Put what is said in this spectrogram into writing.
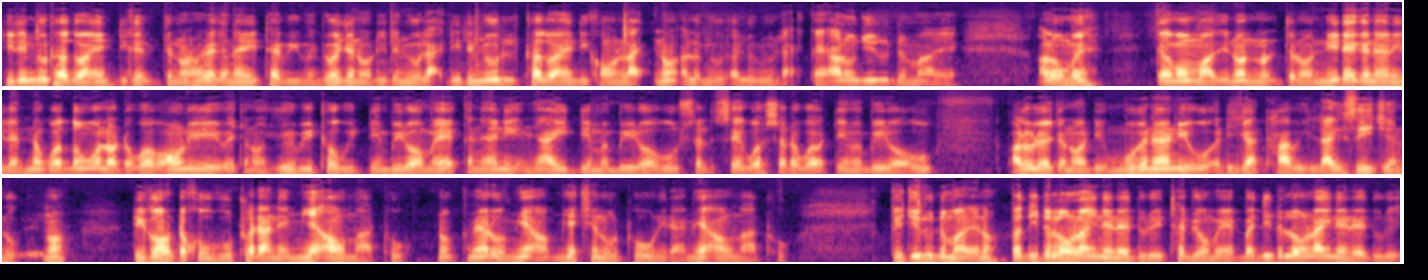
ဒီတစ်မျိုးထွက်သွားရင်ဒီကျွန်တော်တို့ကခဏနေထပ်ပြီးမပြောကျွန်တော်ဒီတစ်မျိုးလိုက်ဒီတစ်မျိုးထွက်သွားရင်ဒီကောင်လိုက်နော်အဲ့လိုမျိုးအဲ့လိုမျိုးလိုက်ခင်အားလုံးကျေးဇူးတင်ပါတယ်အားလုံးပဲကံကောင်းပါစေနော်ကျွန်တော်နေတဲ့ကဏ္ဍနေလဲနှစ်ကွက်သုံးကွက်လောက်တစ်ကွက်ကောင်းလေးတွေပဲကျွန်တော်ရွေးပြီးထုတ်ပြီးတင်ပြီးတော့မယ်ကဏ္ဍနေအများကြီးတင်မပေးတော့ဘူး10ကွက်17ကွက်တင်မပေးတော့ဘူးဘာလို့လဲကျွန်တော်ဒီမူကဏ္ဍတွေကိုအဓိကထားပြီးလိုက်စေခြင်းလို့နော်ဒီကောင်တစ်ခုခုထွက်တာနဲ့မျက်အောင်သာထိုးနော်ခင်ဗျားတို့မျက်အောင်မျက်ချင်လို့ထိုးနေတာမျက်အောင်သာထိုး ကဲကျေးဇူးတင်ပါတယ်နော်ပတိတစ်လုံးလိုက်နေတဲ့သူတွေထပ်ပြောမယ်ပတိတစ်လုံးလိုက်နေတဲ့သူတွေ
